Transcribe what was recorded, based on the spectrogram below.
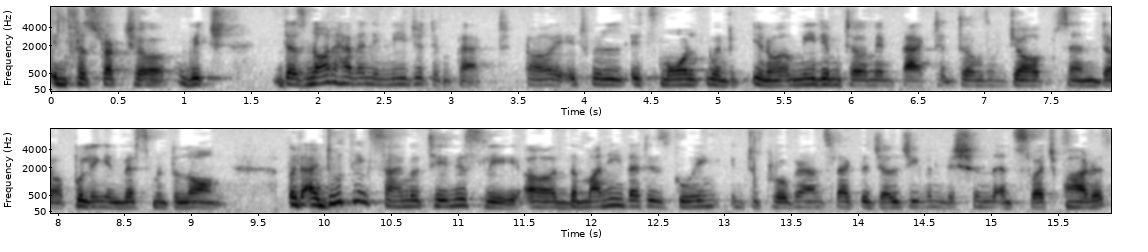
infrastructure, which does not have an immediate impact. Uh, it will, it's more going to, you know, a medium term impact in terms of jobs and uh, pulling investment along. But I do think simultaneously, uh, the money that is going into programs like the Jal Jeevan Mission and Swachh Bharat,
